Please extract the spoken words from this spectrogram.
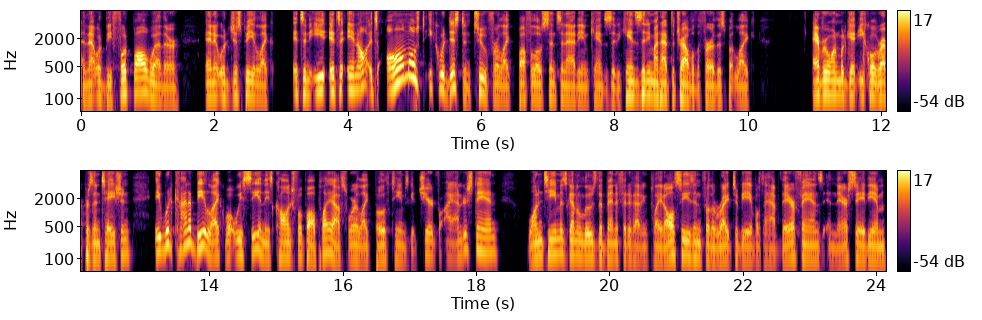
and that would be football weather, and it would just be like it's an it's in all it's almost equidistant too for like Buffalo, Cincinnati, and Kansas City. Kansas City might have to travel the furthest, but like everyone would get equal representation. It would kind of be like what we see in these college football playoffs where like both teams get cheered for. I understand one team is going to lose the benefit of having played all season for the right to be able to have their fans in their stadium,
